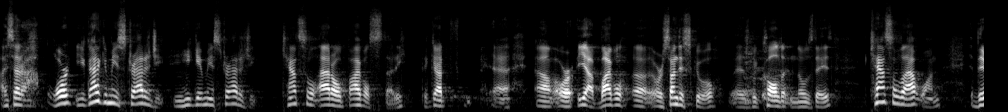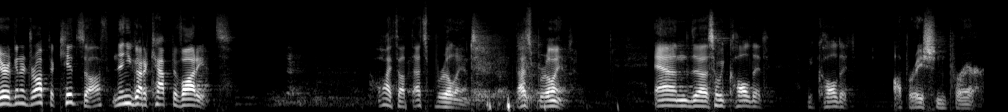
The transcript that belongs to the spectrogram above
I said, ah, Lord, you got to give me a strategy. And he gave me a strategy. Cancel adult Bible study. They got, uh, uh, or yeah, Bible uh, or Sunday school, as we called it in those days. Cancel that one. They're going to drop the kids off, and then you got a captive audience. Oh, I thought that's brilliant. That's brilliant. And uh, so we called it, we called it Operation Prayer.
